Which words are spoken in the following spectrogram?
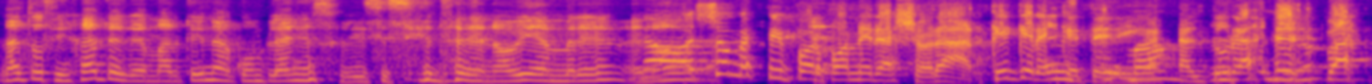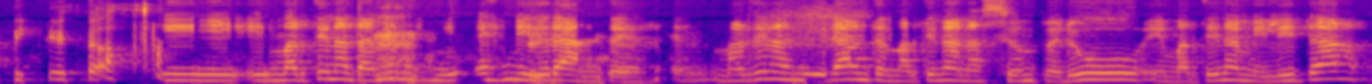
Natu, fíjate que Martina cumple años el 17 de noviembre. No, yo me estoy por poner a llorar. ¿Qué querés que te diga a altura del partido? Y, Martina también es, migrante. Martina es migrante, Martina nació en Perú y Martina milita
